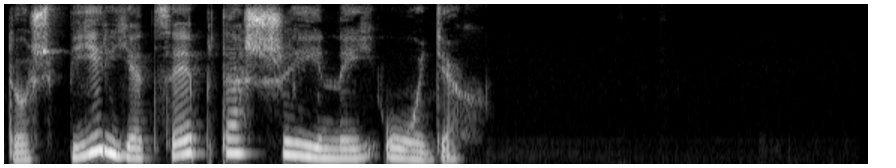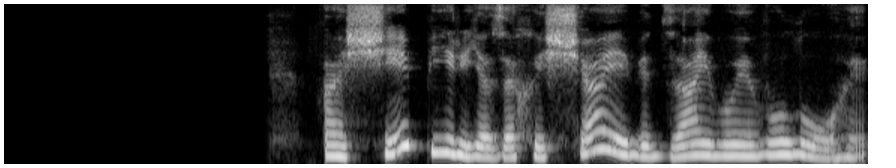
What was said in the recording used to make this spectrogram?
Тож пір'я це пташиний одяг. А ще пір'я захищає від зайвої вологи.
